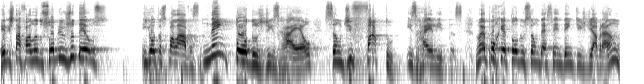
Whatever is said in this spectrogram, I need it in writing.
Ele está falando sobre os judeus. Em outras palavras, nem todos de Israel são de fato israelitas. Não é porque todos são descendentes de Abraão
